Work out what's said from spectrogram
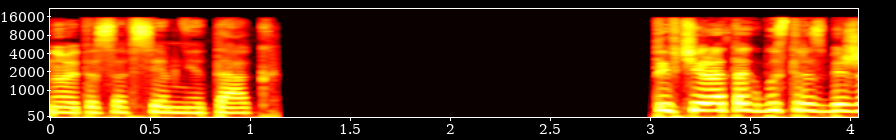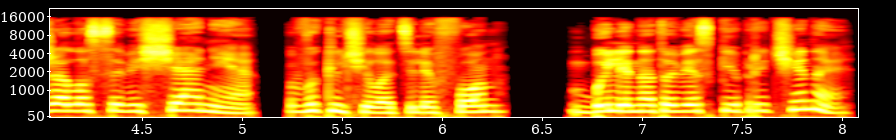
но это совсем не так. Ты вчера так быстро сбежала с совещания, выключила телефон. Были на то веские причины?»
